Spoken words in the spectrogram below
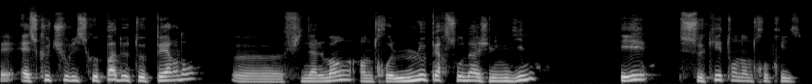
est-ce que tu risques pas de te perdre euh, finalement entre le personnage LinkedIn et ce qu'est ton entreprise?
